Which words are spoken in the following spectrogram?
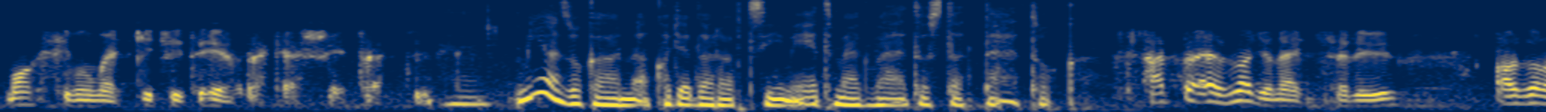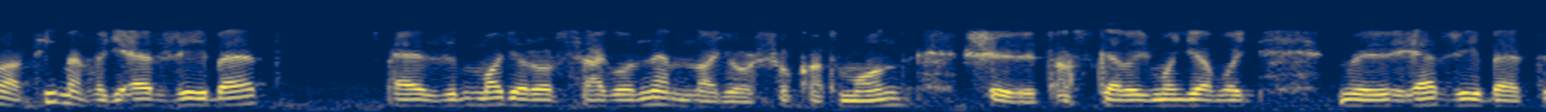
maximum egy kicsit érdekessé tettük. Mi az oka annak, hogy a darab címét megváltoztattátok? Hát ez nagyon egyszerű. Azon a címen, hogy Erzsébet, ez Magyarországon nem nagyon sokat mond, sőt, azt kell, hogy mondjam, hogy Erzsébet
